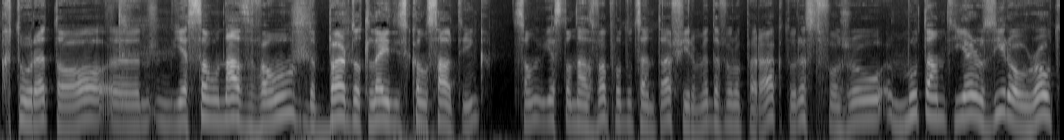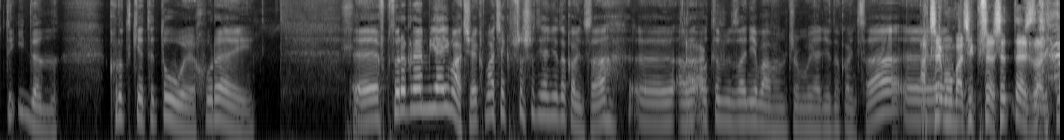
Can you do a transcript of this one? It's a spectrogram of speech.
które to e, jest, są nazwą The Bird of Ladies Consulting. Są, jest to nazwa producenta, firmy, dewelopera, który stworzył Mutant Year Zero, Road to Eden. Krótkie tytuły, hurray. E, W które grałem ja i Maciek. Maciek przeszedł, ja nie do końca, e, ale Tak. o tym za niebawem, czemu ja nie do końca. E, A czemu Maciek przeszedł też za nim?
